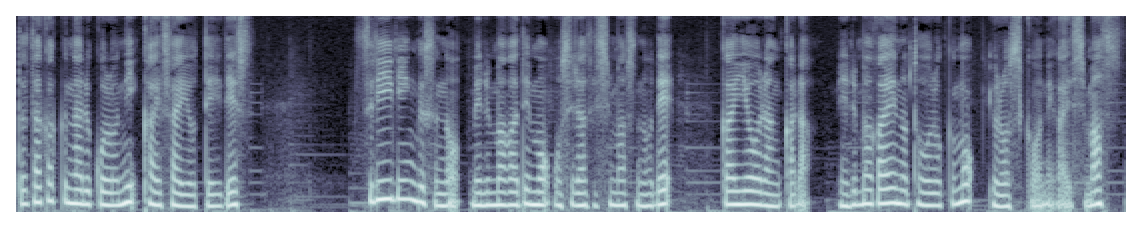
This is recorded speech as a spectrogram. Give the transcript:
暖かくなる頃に開催予定です。スリーリングスのメルマガでもお知らせしますので、概要欄からメルマガへの登録もよろしくお願いします。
